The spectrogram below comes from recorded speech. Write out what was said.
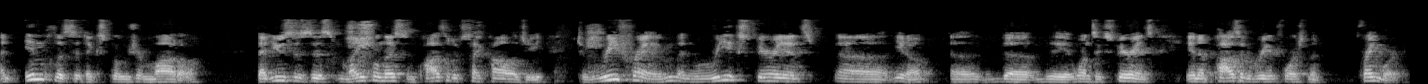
an implicit exposure model that uses this mindfulness and positive psychology to reframe and re-experience, uh, you know, uh, the the one's experience in a positive reinforcement framework.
